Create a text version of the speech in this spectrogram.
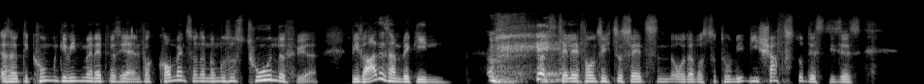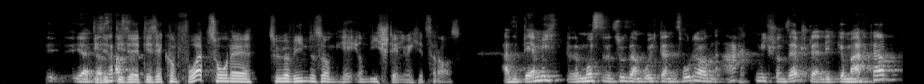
also die Kunden gewinnt man nicht, weil sie einfach kommen, sondern man muss was tun dafür. Wie war das am Beginn? ans Telefon sich zu setzen oder was zu tun? Wie, wie schaffst du das, dieses, ja, das diese, diese, diese Komfortzone zu überwinden und sagen, hey, und ich stelle mich jetzt raus? Also der mich, da musste dazu sagen, wo ich dann 2008 mich schon selbstständig gemacht habe,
